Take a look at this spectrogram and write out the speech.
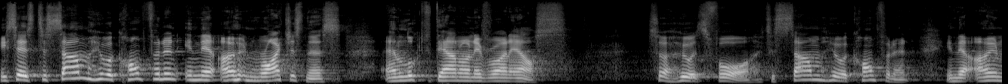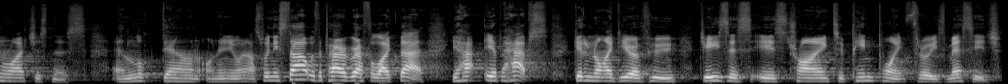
He says, To some who are confident in their own righteousness and looked down on everyone else. So, who it's for? To some who are confident in their own righteousness and look down on anyone else. When you start with a paragraph like that, you, ha- you, perhaps get an idea of who Jesus is trying to pinpoint through his message.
